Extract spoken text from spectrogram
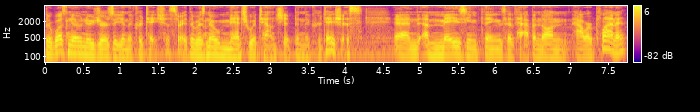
There was no New Jersey in the Cretaceous, right? There was no Mantua Township in the Cretaceous. And amazing things have happened on our planet.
